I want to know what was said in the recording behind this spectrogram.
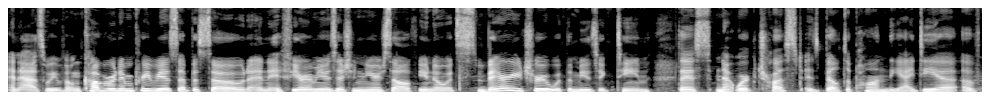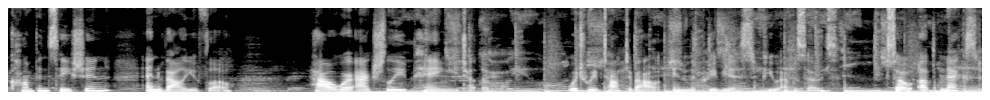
And as we've uncovered in previous episode, and if you're a musician yourself, you know it's very true with the music team. This network trust is built upon the idea of compensation and value flow, how we're actually paying each other which we've talked about in the previous few episodes. So, up next,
